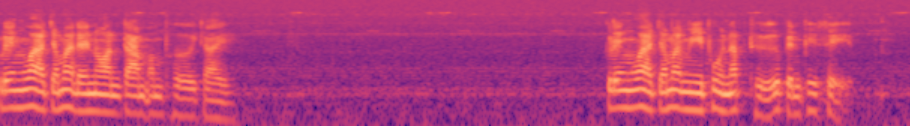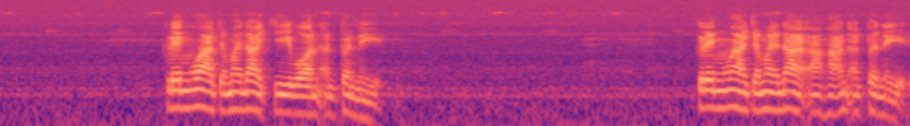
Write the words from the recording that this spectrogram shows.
เกรงว่าจะไม่ได้นอนตามอำเภอใจ เกรงว่าจะไม่มีผู้นับถือเป็นพิเศษ เกรงว่าจะไม่ได้จีวรออันประณีตเกรงว่าจะไม่ได้อาหารอันประณีต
